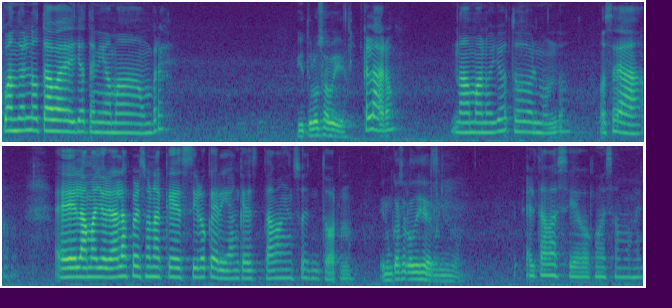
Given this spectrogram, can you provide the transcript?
cuando él no estaba, ella tenía más hombres. ¿Y tú lo sabías? Claro. Nada más no yo, todo el mundo. O sea, eh, la mayoría de las personas que sí lo querían, que estaban en su entorno. ¿Y nunca se lo dijeron ni nada? Él estaba ciego con esa mujer.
